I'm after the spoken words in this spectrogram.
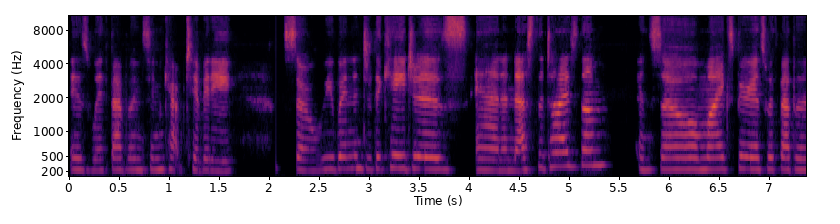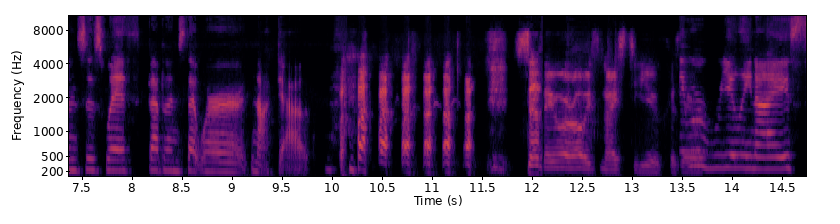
is with baboons in captivity. So we went into the cages and anesthetized them. And so my experience with baboons is with baboons that were knocked out. so they were always nice to you because they, they were, were really nice.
